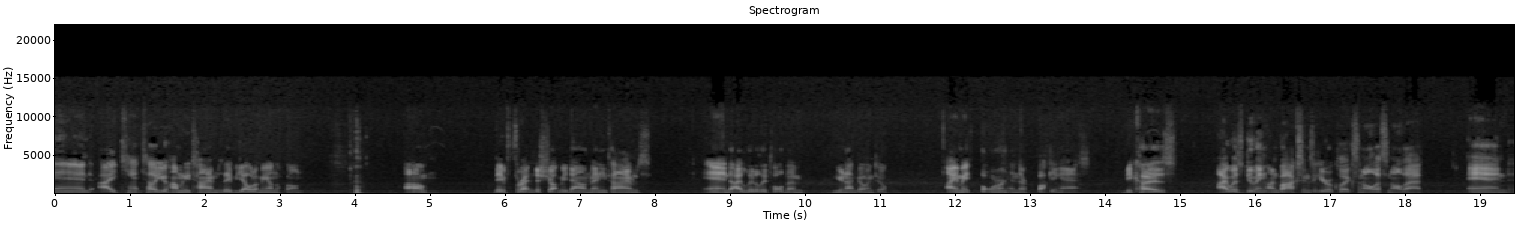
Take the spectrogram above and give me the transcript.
And I can't tell you how many times they've yelled at me on the phone. um, they've threatened to shut me down many times, and I literally told them, "You're not going to." I am a thorn in their fucking ass because I was doing unboxings of HeroClix and all this and all that, and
